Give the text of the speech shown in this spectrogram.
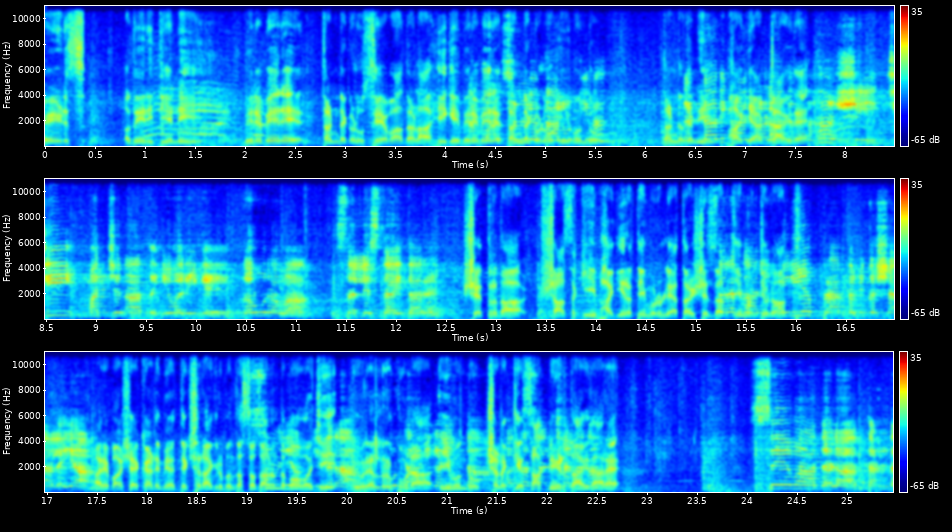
ಗೈಡ್ಸ್ ಅದೇ ರೀತಿಯಲ್ಲಿ ಬೇರೆ ಬೇರೆ ತಂಡಗಳು ಸೇವಾದಳ ಹೀಗೆ ಬೇರೆ ಬೇರೆ ತಂಡಗಳು ಈ ಒಂದು ತಂಡದಲ್ಲಿ ಭಾಗಿಯಾಗ್ತಾ ಇದೆ. ಶ್ರೀ ಜಿ. ಮಂಜುನಾಥ್ ಇವರಿಗೆ ಗೌರವ ಸಲ್ಲಿಸ್ತಾ ಇದ್ದಾರೆ. ಕ್ಷೇತ್ರದ ಶಾಸಕಿ ಭಾಗೀರಥಿ ಮುರುಳ್ಯ ತಹಶೀಲ್ದಾರ್ ಜಿ. ಮಂಜುನಾಥ್ ಹಿರಿಯ ಪ್ರಾಥಮಿಕ ಶಾಲೆಯ ಅರೆಭಾಷೆ ಅಕಾಡೆಮಿ ಅಧ್ಯಕ್ಷರಾಗಿರುವಂತಹ ಸದಾನಂದ ಮಾವಾಜಿ ಇವರೆಲ್ಲರೂ ಕೂಡ ಈ ಒಂದು ಕ್ಷಣಕ್ಕೆ ಸಾಥ್ ನೀಡ್ತಾ ಇದ್ದಾರೆ. ಸೇವಾದಳ ತಂಡ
